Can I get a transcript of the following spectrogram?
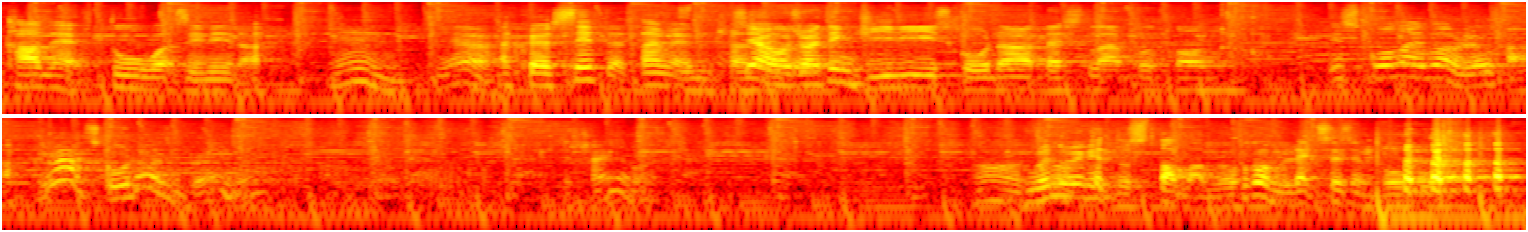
car that have two words in it. ah. Mm, I yeah. could have saved that time and translated. See, I was writing GD, Skoda, Tesla, Proton. Is Skoda even a real car? Yeah, Skoda is a brand, man. The China one. Oh, When do we get to stop, I bro? forgot of Lexus and Volvo.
